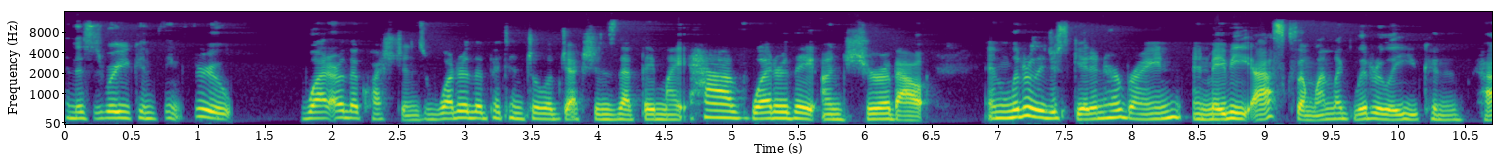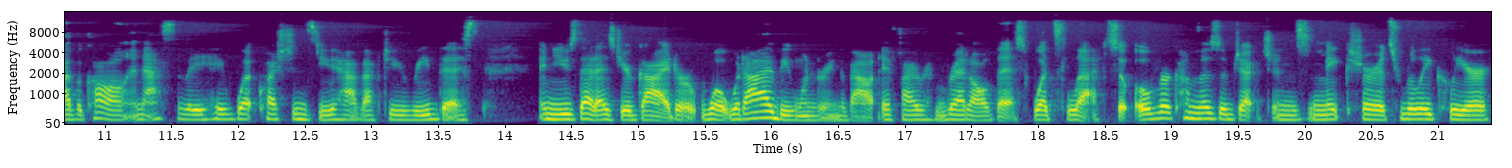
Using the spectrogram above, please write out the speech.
And this is where you can think through what are the questions? What are the potential objections that they might have? What are they unsure about? And literally just get in her brain and maybe ask someone, like literally, you can have a call and ask somebody, hey, what questions do you have after you read this? And use that as your guide. Or what would I be wondering about if I read all this? What's left? So overcome those objections and make sure it's really clear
